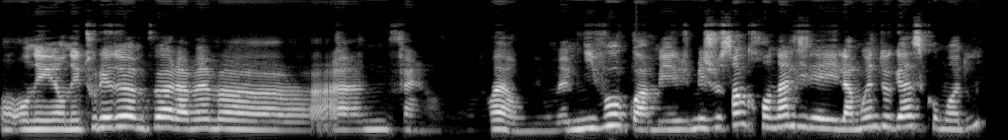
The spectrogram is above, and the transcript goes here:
on est on est tous les deux un peu à la même euh, enfin ouais on est au même niveau quoi. Mais mais je sens que Ronald il, est, il a moins de gaz qu'au mois d'août.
